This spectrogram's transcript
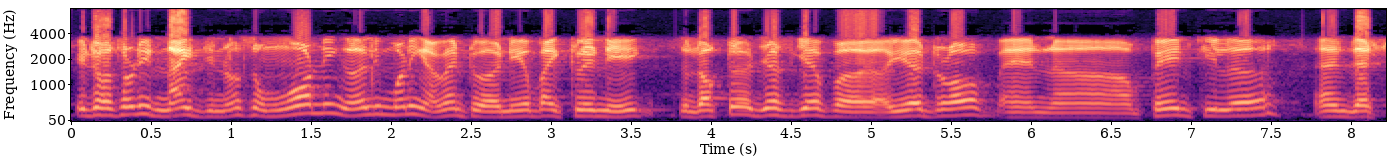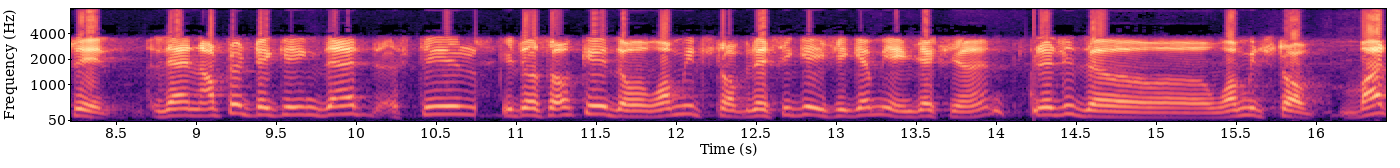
it was already night, you know. So morning, early morning, I went to a nearby clinic. The doctor just gave a ear drop and uh, painkiller, and that's it. Then after taking that, still it was okay. The vomit stopped. Then she gave, she gave me injection. Immediately the vomit stopped. But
